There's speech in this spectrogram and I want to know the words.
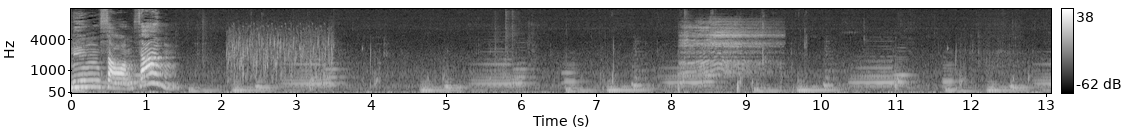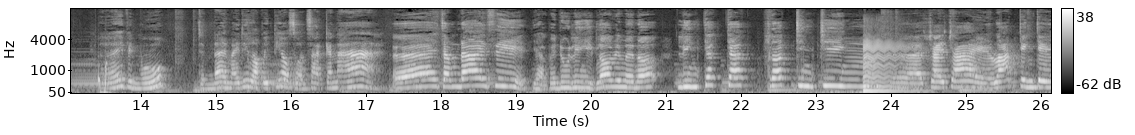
หนึ่งสองสาม เฮ้ยปิ่นมุกจำได้ไหมที่เราไปเที่ยวสวนสัตว์กันนะเอ้ยจำได้สิ อยากไปดูลิงอีกรอบยังเลยเนาะลิงจักจักรักจริงเออใช่ใช่รักจริง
